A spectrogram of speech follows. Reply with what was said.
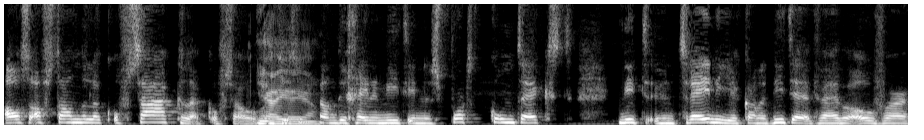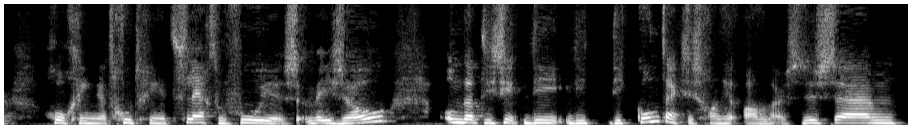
als afstandelijk of zakelijk of zo. Want ja, je ja, ja. ziet dan diegene niet in een sportcontext, niet hun trainen. Je kan het niet even hebben over, goh, ging het goed, ging het slecht, hoe voel je, weet je zo. Omdat die, die, die, die context is gewoon heel anders. Dus um,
